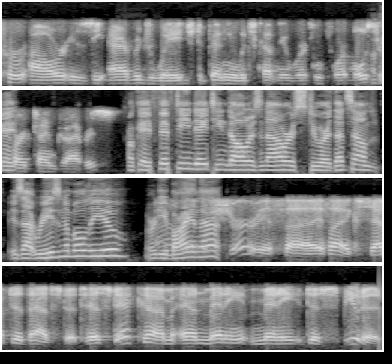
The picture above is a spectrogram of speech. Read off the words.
per hour is the average wage, depending on which company you're working for. Most Okay. are part-time drivers. Okay, fifteen to eighteen dollars an hour, Stuart. That sounds is that reasonable to you, or do you buy in that? Sure, if uh, if I accepted that statistic, um, and many many dispute it,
